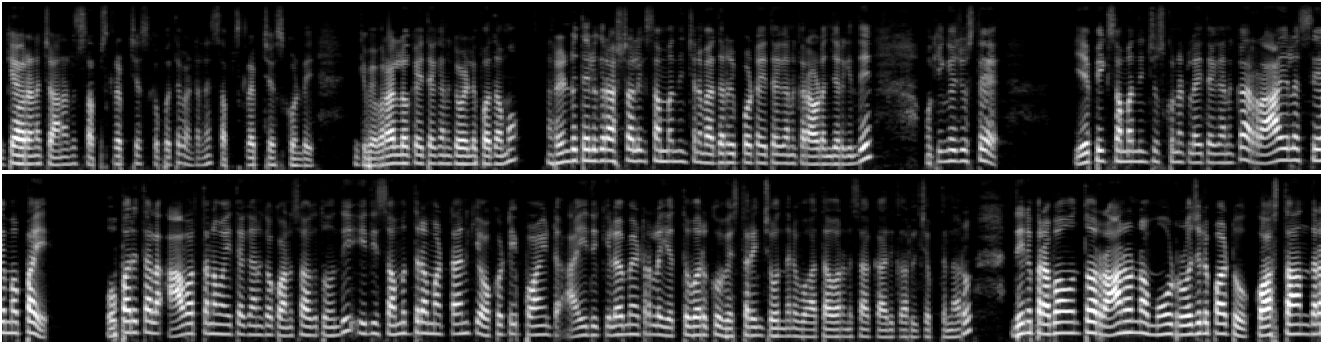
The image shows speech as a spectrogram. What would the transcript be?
ఇంకా ఎవరైనా ఛానల్ సబ్స్క్రైబ్ చేసుకోకపోతే వెంటనే సబ్స్క్రైబ్ చేసుకోండి. ఇంక వివరాల్లోకి అయితే కనుక వెళ్ళిపోదాము. రెండు తెలుగు రాష్ట్రాలకు సంబంధించిన వెదర్ రిపోర్ట్ అయితే కనుక రావడం జరిగింది. ముఖ్యంగా చూస్తే ఏపీకి సంబంధించి చూసుకున్నట్లయితే కనుక రాయలసీమపై ఉపరితల ఆవర్తనం అయితే కనుక కొనసాగుతుంది. ఇది సముద్ర మట్టానికి ఒకటి పాయింట్ ఐదు కిలోమీటర్ల ఎత్తు వరకు విస్తరించి ఉందని వాతావరణ శాఖ అధికారులు చెప్తున్నారు. దీని ప్రభావంతో రానున్న మూడు రోజుల పాటు కోస్తాంధ్ర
